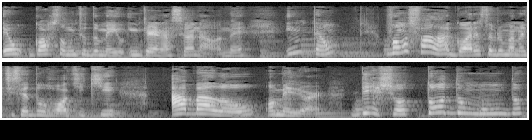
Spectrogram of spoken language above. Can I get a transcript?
Eu gosto muito do meio internacional, né? Então, vamos falar agora sobre uma notícia do rock que abalou, ou melhor, deixou todo mundo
